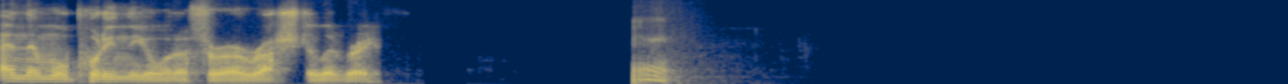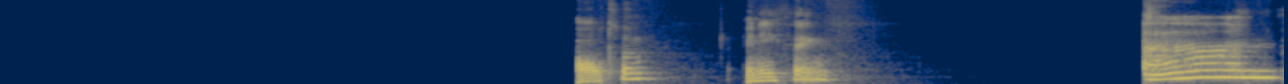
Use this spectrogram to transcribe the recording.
And then we'll put in the order for a rush delivery. Okay. Alton, anything? Um,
